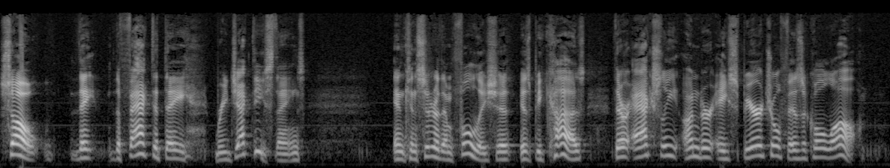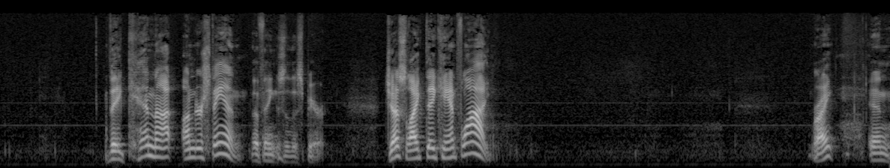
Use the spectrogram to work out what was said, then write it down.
so they, the fact that they reject these things and consider them foolish is because they're actually under a spiritual physical law. They cannot understand the things of the Spirit, just like they can't fly. Right? And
